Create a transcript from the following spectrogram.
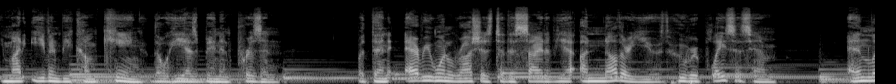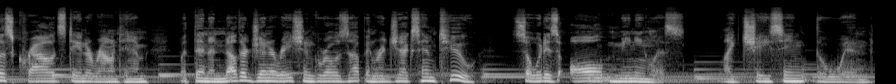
He might even become king, though he has been in prison. But then everyone rushes to the side of yet another youth who replaces him. Endless crowds stand around him, but then another generation grows up and rejects him too. So it is all meaningless, like chasing the wind.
